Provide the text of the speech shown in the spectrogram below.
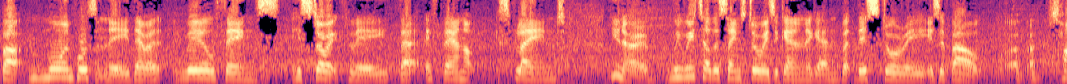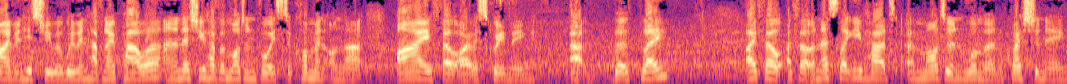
but more importantly, there are real things historically that, if they are not explained, you know, we retell the same stories again and again, but this story is about a, a, time in history where women have no power, and unless you have a modern voice to comment on that, I felt I was screaming at the play. I felt I felt unless like you had a modern woman questioning,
